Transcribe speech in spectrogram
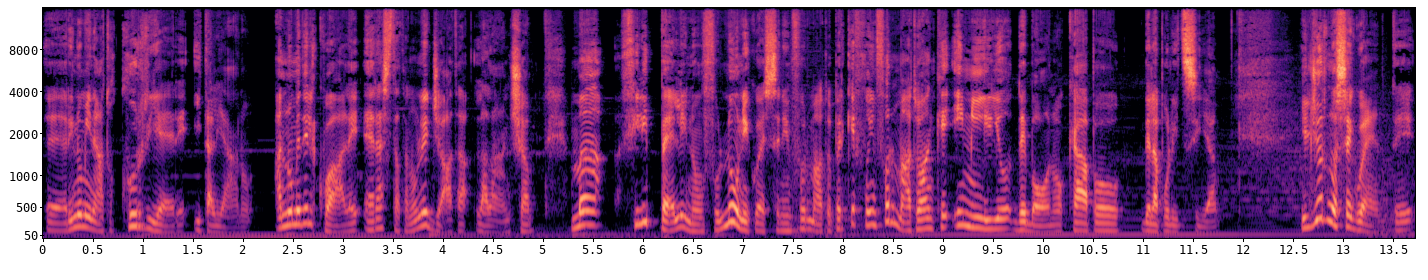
eh, rinominato Corriere Italiano, a nome del quale era stata noleggiata la Lancia. Ma Filippelli non fu l'unico a essere informato perché fu informato anche Emilio De Bono, capo della polizia. Il giorno seguente, eh,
